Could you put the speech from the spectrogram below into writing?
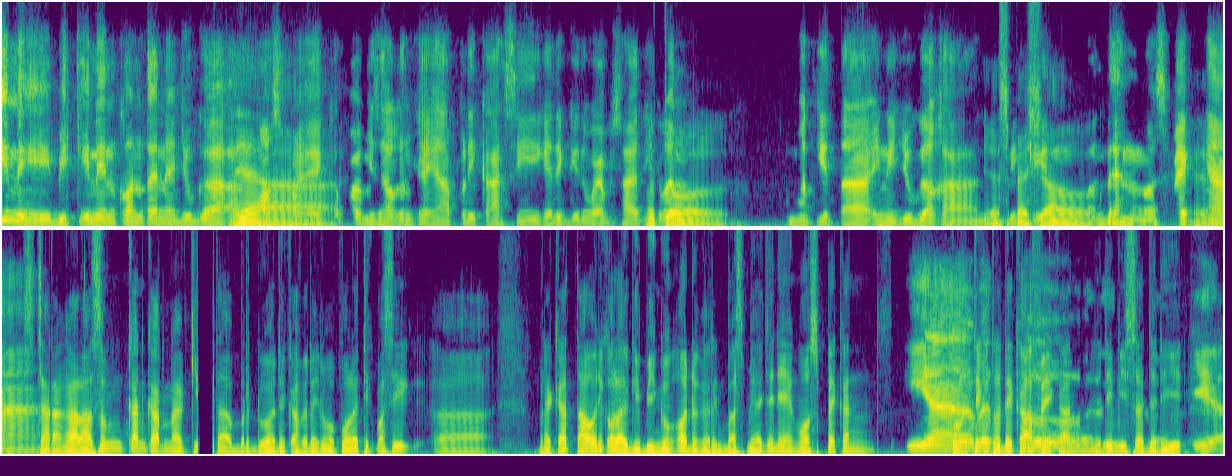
ini bikinin kontennya juga Iya. ospek apa misalkan kayak aplikasi kayak gitu website itu kan betul tempat kita ini juga kan Ya, bikin spesial. konten Ya, ngospeknya secara nggak langsung kan karena kita berdua di kafe dari ilmu politik pasti eh, mereka tahu nih kalau lagi bingung oh dengerin Basmi aja nih yang ngospek kan iya politik atau DKV kan betul. jadi bisa jadi iya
